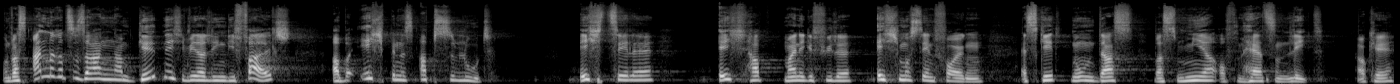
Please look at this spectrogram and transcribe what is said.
Und was andere zu sagen haben, gilt nicht, entweder liegen die falsch, aber ich bin es absolut. Ich zähle, ich habe meine Gefühle, ich muss denen folgen. Es geht nur um das, was mir auf dem Herzen liegt. Okay?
